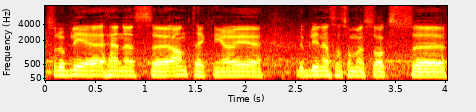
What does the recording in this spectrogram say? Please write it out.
Så då blir hennes eh, anteckningar, det blir nästan som en slags eh,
